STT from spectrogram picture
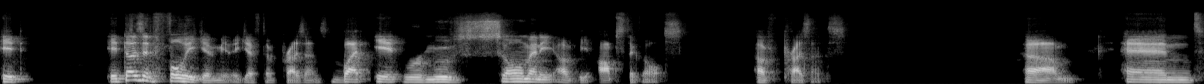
it it doesn't fully give me the gift of presence, but it removes so many of the obstacles of presence. Um, and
